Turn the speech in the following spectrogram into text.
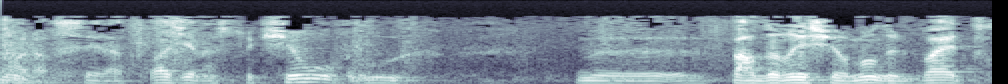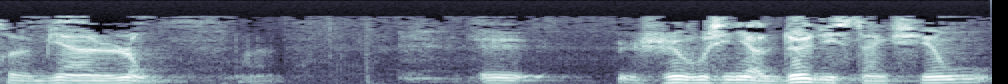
alors c'est la troisième instruction. Vous me pardonnerez sûrement de ne pas être bien long. je vous signale deux distinctions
